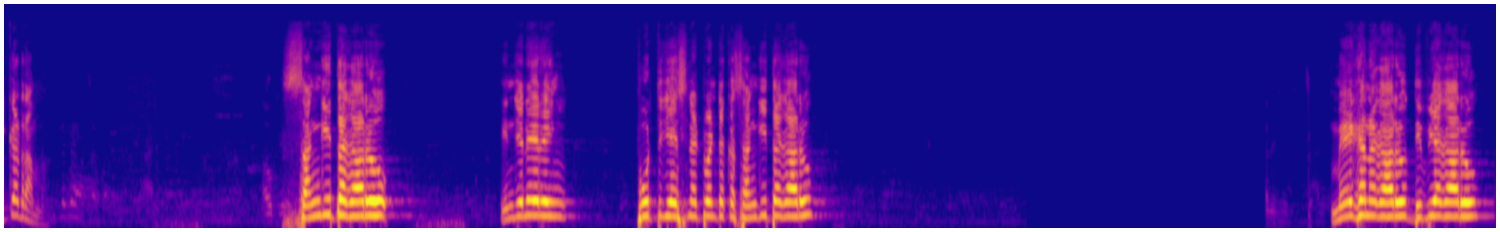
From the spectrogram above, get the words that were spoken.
ఇక్కడ రామ్మ. సంగీత గారు ఇంజనీరింగ్ పూర్తి చేసినటువంటి ఒక సంగీత గారు మేఘన గారు దివ్య గారు.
